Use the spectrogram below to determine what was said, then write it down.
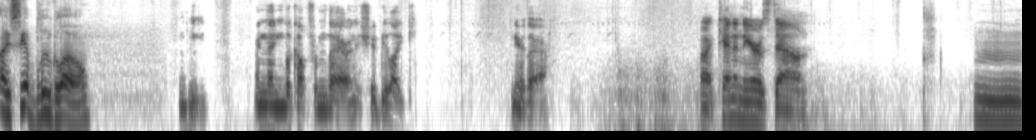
I see a blue glow. Hmm and then look up from there, and it should be like near there. All right, cannoneers down. Hmm.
